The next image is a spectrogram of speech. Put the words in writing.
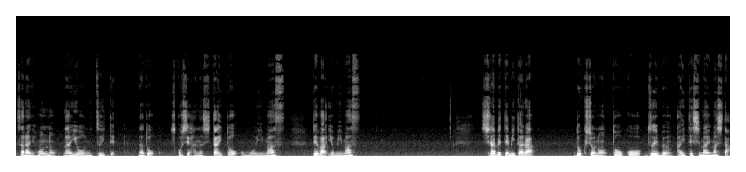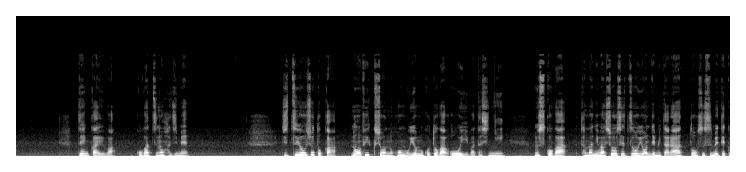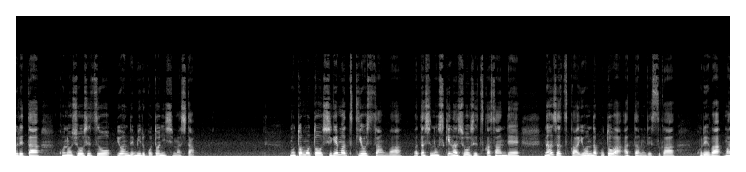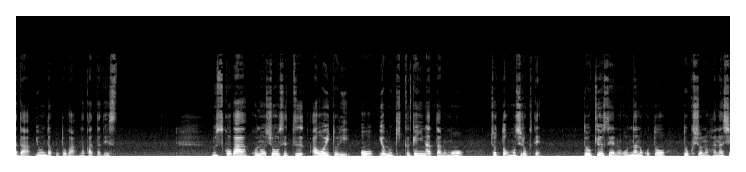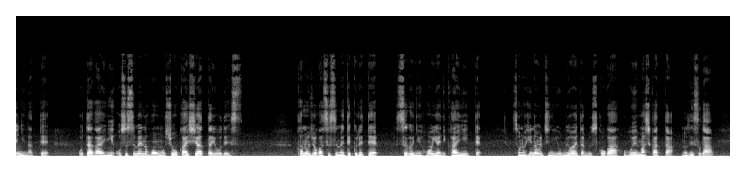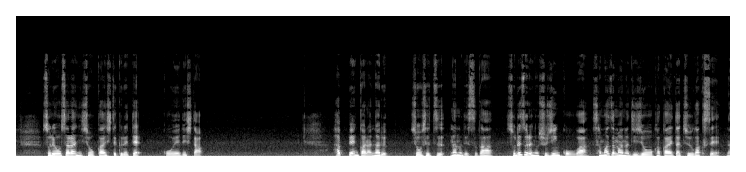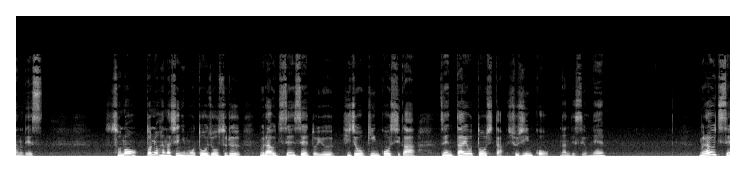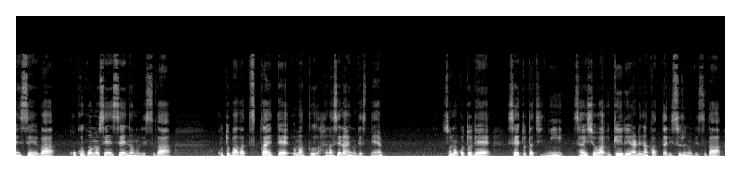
さらに本の内容についてなど少し話したいと思います。では読みます。調べてみたら読書の投稿ずいぶん空いてしまいました。前回は5月の初め実用書とかノンフィクションの本を読むことが多い私に息子がたまには小説を読んでみたらと勧めてくれたこの小説を読んでみることにしました。もともと重松清さんは私の好きな小説家さんで何冊か読んだことはあったのですがこれはまだ読んだことがなかったです。息子がこの小説「青い鳥」を読むきっかけになったのもちょっと面白くて。同級生の女の子と読書の話になってお互いにおすすめの本を紹介し合ったようです。彼女が勧めてくれてすぐに本屋に買いに行ってその日のうちに読み終えた息子が微笑ましかったのですがそれをさらに紹介してくれて光栄でした。8編からなる小説なのですがそれぞれの主人公はさまざまな事情を抱えた中学生なのですそのどの話にも登場する村内先生という非常勤講師が全体を通した主人公なんですよね村内先生は国語の先生なのですが言葉がつっかえてうまく話せないのですね。そのことで生徒たちに最初は受け入れられなかったりするのですが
